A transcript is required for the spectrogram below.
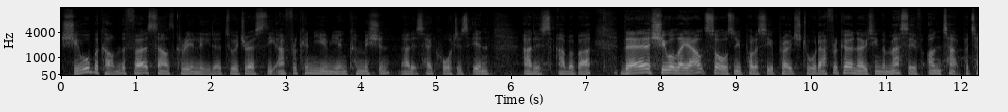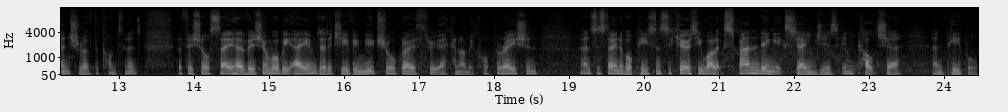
She will become the first South Korean leader to address the African Union Commission at its headquarters in Addis Ababa. There, she will lay out Seoul's new policy approach toward Africa, noting the massive untapped potential of the continent. Officials say her vision will be aimed at achieving mutual growth through economic cooperation and sustainable peace and security while expanding exchanges in culture and people.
